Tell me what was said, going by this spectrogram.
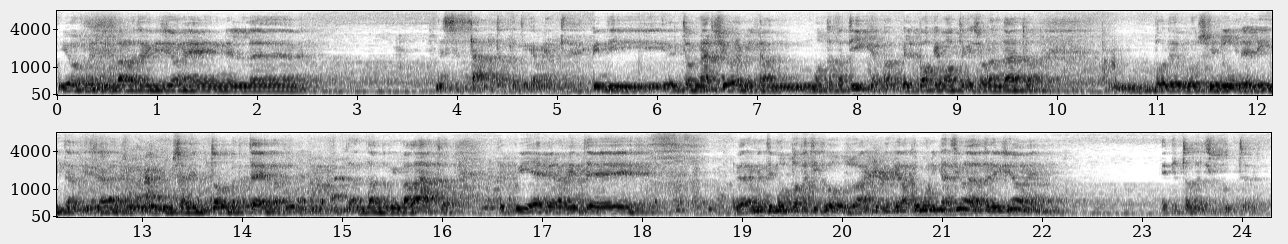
io ho smesso di fare la televisione nel, nel 70 praticamente, quindi ritornarci ora mi fa molta fatica, ma quelle poche volte che sono andato volevo svenire lì dal disagio, mi sarei buttato per terra, andandomi malato, per cui è veramente, è veramente molto faticoso, anche perché la comunicazione della televisione è tutta da discutere.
